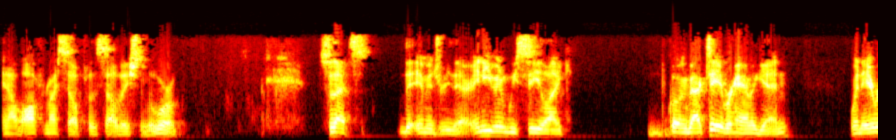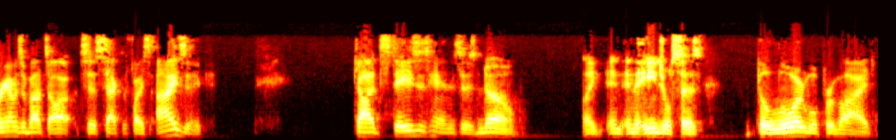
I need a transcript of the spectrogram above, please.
and I'll offer myself for the salvation of the world." So that's the imagery there, and even we see like going back to Abraham again, when Abraham is about to to sacrifice Isaac, God stays his hand and says, "No," like, and, and the angel says, "The Lord will provide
